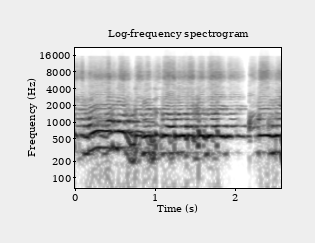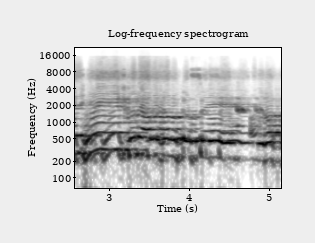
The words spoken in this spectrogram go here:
তাঁবুর মধ্যে ভিতরে আলো দেখা যায় আলো মিটমিট করে আলো জ্বলতেছে হযরত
